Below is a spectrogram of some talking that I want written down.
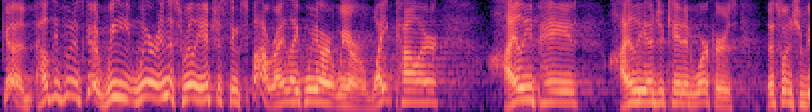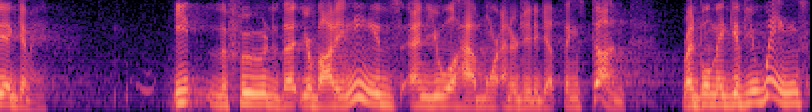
Good, healthy food is good. We, we're in this really interesting spot, right? Like we are, we are white collar, highly paid, highly educated workers. This one should be a gimme. Eat the food that your body needs and you will have more energy to get things done. Red Bull may give you wings,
